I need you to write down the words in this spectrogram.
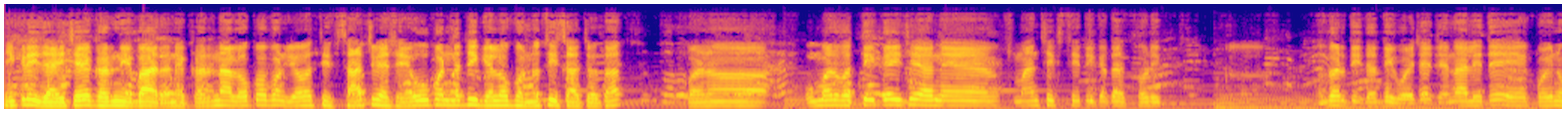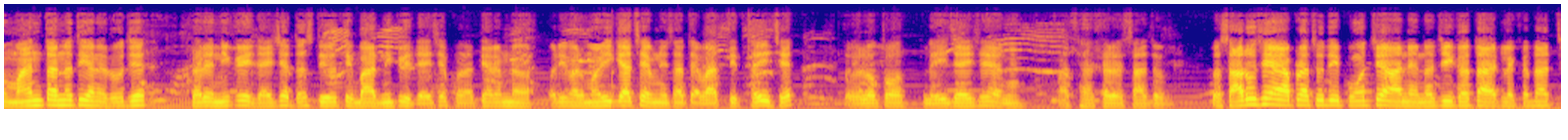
નીકળી જાય છે ઘરની બહાર અને ઘરના લોકો પણ વ્યવસ્થિત સાચવે છે. એવું પણ નથી કે લોકો નથી સાચવતા. પણ ઉંમર વધતી ગઈ છે અને માનસિક સ્થિતિ કદાચ થોડીક બગડતી થતી હોય છે જેના લીધે એ કોઈનું માનતા નથી અને રોજે ઘરે નીકળી જાય છે દસ દિવસથી બહાર નીકળી જાય છે પણ અત્યારે એમના પરિવાર મળી ગયા છે એમની સાથે વાતચીત થઈ છે તો એ લોકો લઈ જાય છે અને પાછા ઘરે સાચો તો સારું છે આપણા સુધી પહોંચ્યા અને નજીક હતા એટલે કદાચ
